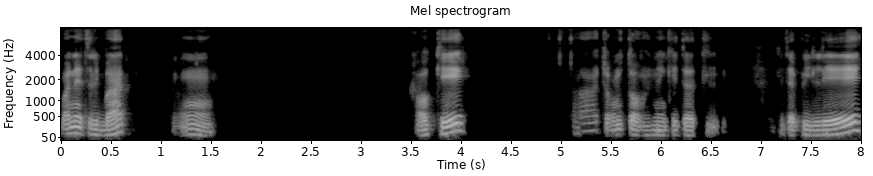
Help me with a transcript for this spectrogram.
Mana terlibat? Hmm. Okey. Uh, contoh ni kita kita pilih.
